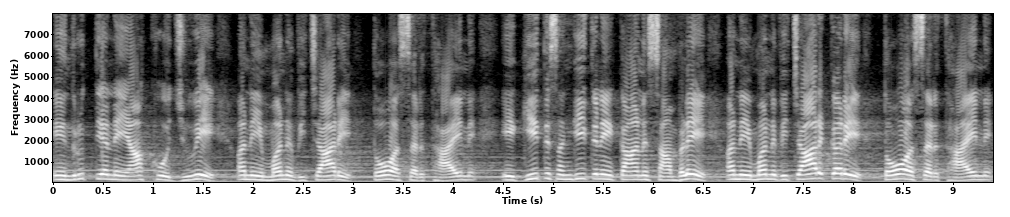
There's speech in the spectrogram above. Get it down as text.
એ નૃત્યને આંખો જુએ અને મન વિચારે તો અસર થાય ને. એ ગીત સંગીતને કાન સાંભળે અને મન વિચાર કરે તો અસર થાય ને.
